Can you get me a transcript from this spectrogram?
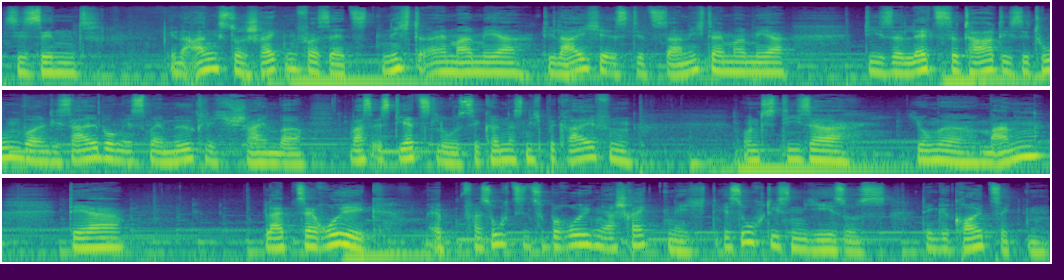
Sie sind in Angst und Schrecken versetzt. Nicht einmal mehr die Leiche ist jetzt da, nicht einmal mehr diese letzte Tat, die sie tun wollen, die Salbung ist mehr möglich scheinbar. Was ist jetzt los? Sie können es nicht begreifen. Und dieser junge Mann, der bleibt sehr ruhig. Er versucht sie zu beruhigen, erschreckt nicht. Ihr sucht diesen Jesus, den Gekreuzigten.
